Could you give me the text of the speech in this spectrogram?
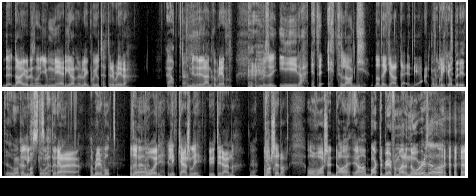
Det, det er jo liksom Jo mer greiner du legger på, jo tettere blir det. Ja. Jo mindre regn kommer inn. Men hvis du gir deg etter ett lag, da tenker jeg at det, det er litt Kan du like godt drite i det? Da Kan kan du bare stå ut i regnet. ja, ja. Da blir det vått. Og de Eh. går litt casually ut i regnet. Ja. Og hva skjer da? Og hva skjer da? Ja, Bart the Bear from out of nowhere, sier jeg da.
